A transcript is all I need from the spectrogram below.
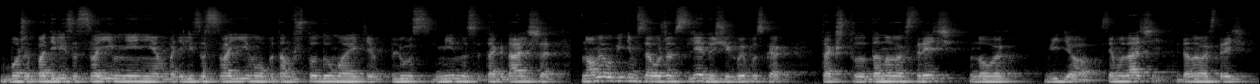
может поделиться своим мнением, поделиться своим опытом, что думаете, в плюс, в минус и так дальше. Ну а мы увидимся уже в следующих выпусках. Так что до новых встреч в новых видео. Всем удачи и до новых встреч.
